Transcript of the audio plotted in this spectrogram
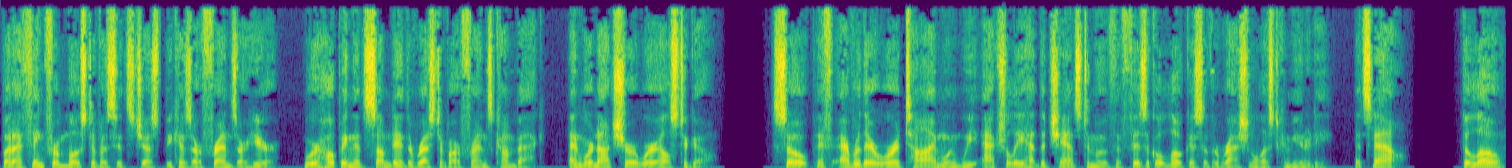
but I think for most of us it's just because our friends are here. We're hoping that someday the rest of our friends come back, and we're not sure where else to go. So, if ever there were a time when we actually had the chance to move the physical locus of the rationalist community, it's now. Below,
